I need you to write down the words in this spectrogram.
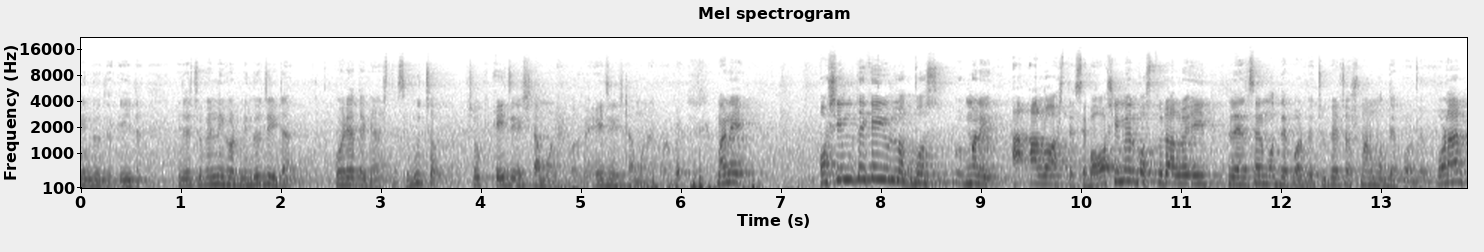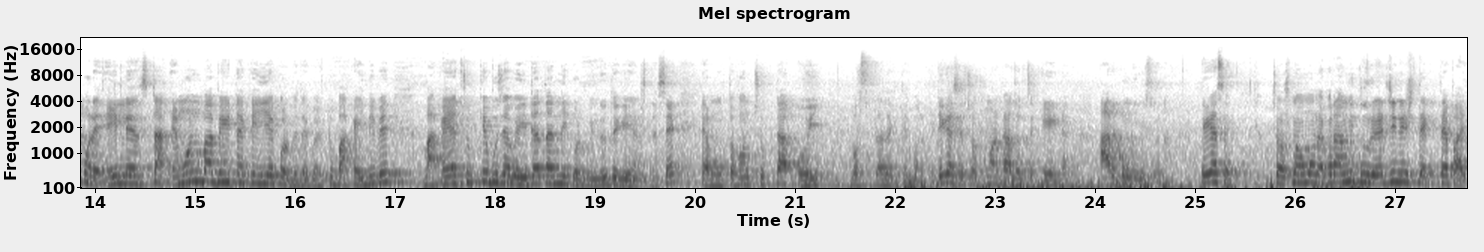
বিন্দু থেকে, এইটা। এই যে চোখের নিকট বিন্দু যেটা ওইটা থেকে আসতেছে, বুঝছ? চোখ এই জিনিসটা মনে করবে, এই জিনিসটা মনে করবে। মানে অসীম থেকেই মানে আলো আসতেছে, বা অসীমের বস্তুর আলো এই লেন্সের মধ্যে পড়বে, চোখের চশমার মধ্যে পড়বে। পড়ার পরে এই লেন্সটা এমনভাবে এটাকে ইয়ে করবে, দেখো, একটু বাঁকাই দিবে, বাঁকাইয়া চোখকে বুঝাবে এটা তার নিকট বিন্দু থেকেই আসতেছে, এবং তখন চোখটা ওই বস্তুটা দেখতে পারবে, ঠিক আছে? চশমার কাজ হচ্ছে এইটা, আর কোনো কিছু না, ঠিক আছে? চশমা মনে করো আমি দূরের জিনিস দেখতে পাই,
